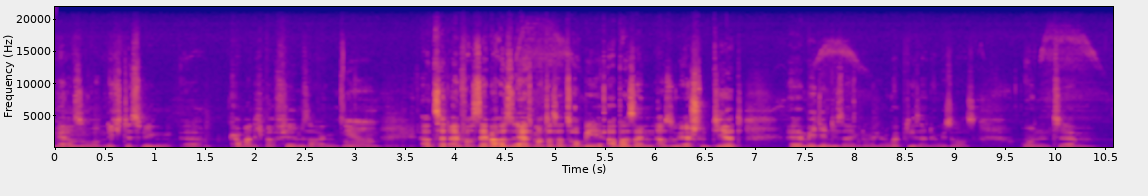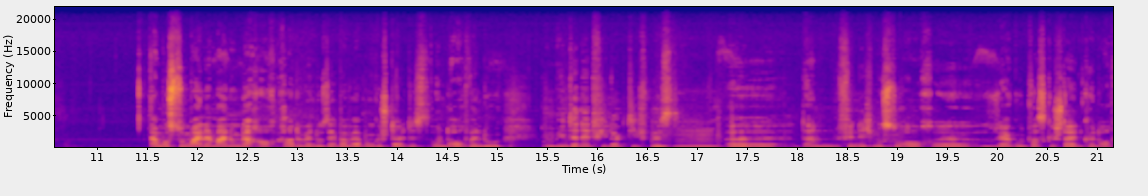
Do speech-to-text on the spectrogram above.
eher Mhm. so. Und nicht deswegen äh, kann man nicht mal Film sagen, sondern Ja. er hat es halt einfach selber, also er macht das als Hobby, aber sein, also er studiert äh, Mediendesign, glaube ich, oder Webdesign, irgendwie sowas. Und ähm, da musst du meiner Meinung nach auch, gerade wenn du selber Werbung gestaltest und auch wenn du im Internet viel aktiv bist, Mhm. äh, dann finde ich, musst du auch äh, sehr gut was gestalten können, auch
